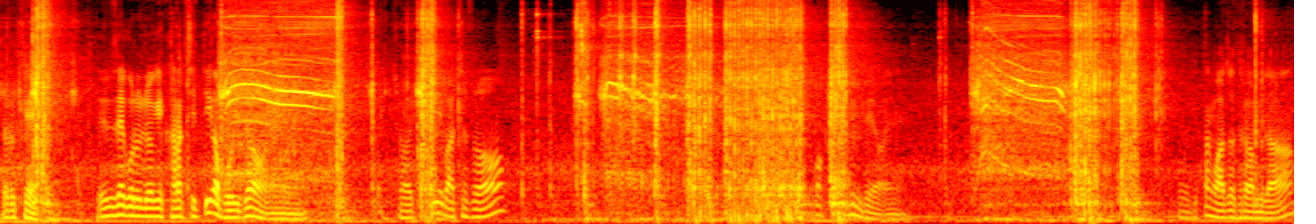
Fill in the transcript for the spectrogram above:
저렇게 은색으로 여기 가락지 띠가 보이죠? 네. 저띠 맞춰서 꽉 끼우시면 돼요. 예. 이렇게 딱 맞아 들어갑니다.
